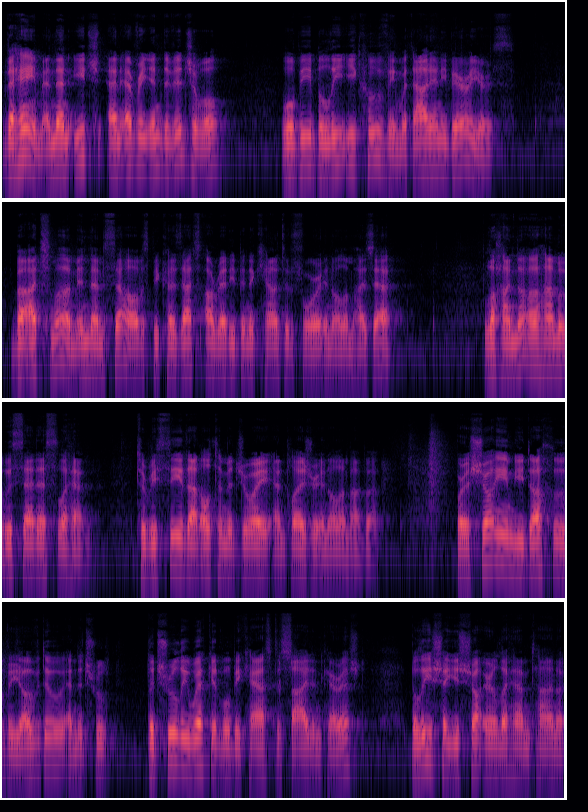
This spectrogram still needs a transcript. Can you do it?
Vehem, and then each and every individual will be beli ikuvim, without any barriers. Ba'atzmam, in themselves, because that's already been accounted for in Olam Hazeh. Lahana'a hama usedes lahem, to receive that ultimate joy and pleasure in Olam Haba. Barashoim yidachu v'yovdu, and the true the truly wicked will be cast aside and perished. Belisha yisha'ir lehem tana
